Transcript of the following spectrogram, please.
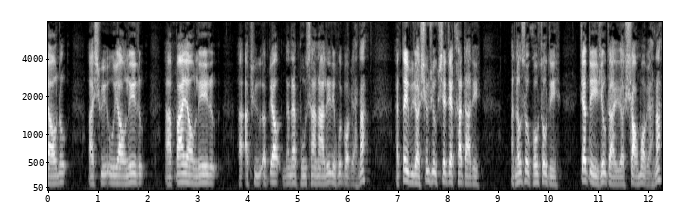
ရောင်တို့အရွှေဦးရောင်လေးတို့အပန်းရောင်လေးတို့အဖြူအပြောက်နန္ဒဘူဆန္နာလေးတွေဝှက်ပေါ့ဗျာနော်အတိတ်ပြီးတော့ရှုပ်ရှုပ်ရှက်ရှက်ခတ်တာတွေအနှုတ်ဆုပ်ခုံးဆုပ်တွေကြက်တွေရုပ်တာတွေတော့ရှောင်ပေါ့ဗျာနော်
